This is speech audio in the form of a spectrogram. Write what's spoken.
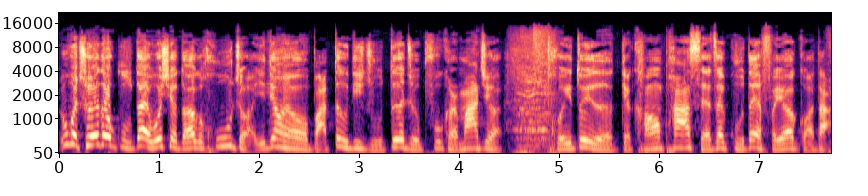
如果穿越到古代，我想当个虎长，一定要把斗地主、德州扑克、麻将、推对子、叠坑、爬山在古代发扬光大。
